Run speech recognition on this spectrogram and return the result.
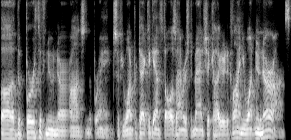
uh, the birth of new neurons in the brain. So if you want to protect against Alzheimer's, dementia, cognitive decline, you want new neurons.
